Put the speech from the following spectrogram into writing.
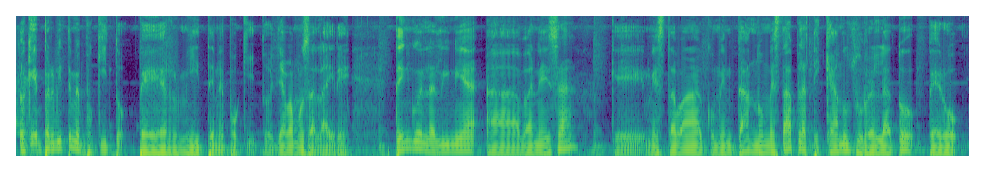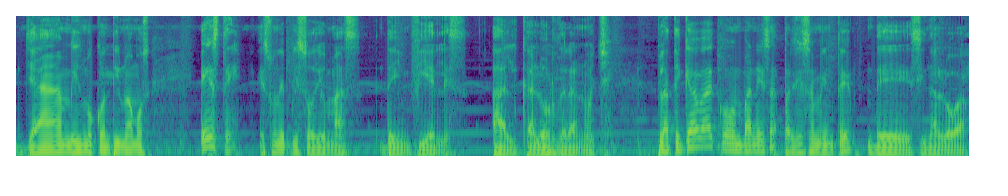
pues. Ok, permíteme poquito, permíteme poquito, ya vamos al aire. Tengo en la línea a Vanessa, que me estaba comentando, me estaba platicando su relato, pero ya mismo continuamos. Este es un episodio más de Infieles al calor de la noche. Platicaba con Vanessa precisamente de Sinaloa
